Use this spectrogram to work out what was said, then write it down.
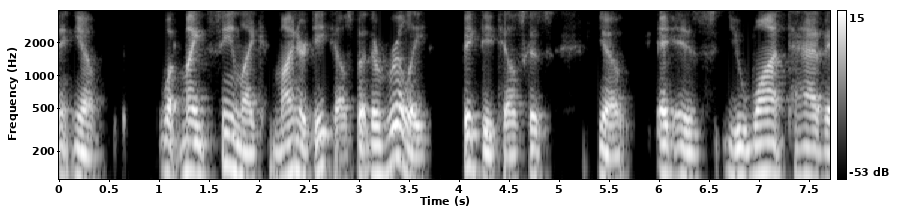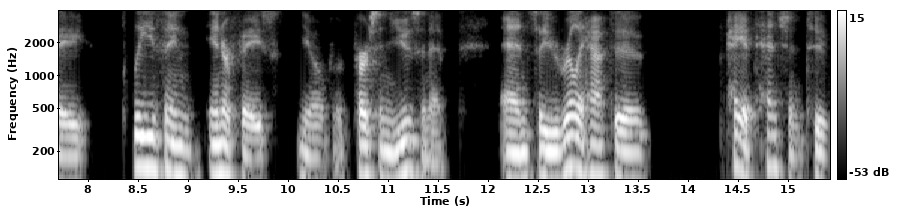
you know what might seem like minor details but they're really big details because you know it is you want to have a pleasing interface, you know, a person using it. And so you really have to pay attention to,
